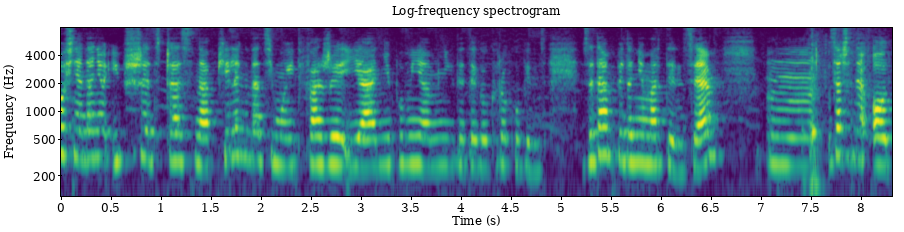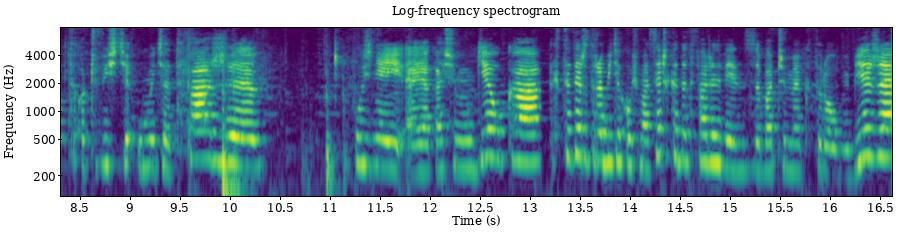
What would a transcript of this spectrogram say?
Po śniadaniu i przyszedł czas na pielęgnację mojej twarzy. Ja nie pomijam nigdy tego kroku, więc zadałam pytanie Martynce. Mm, zacznę od oczywiście umycia twarzy. Później e, jakaś mgiełka. Chcę też zrobić jakąś maseczkę do twarzy, więc zobaczymy, którą wybierze.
